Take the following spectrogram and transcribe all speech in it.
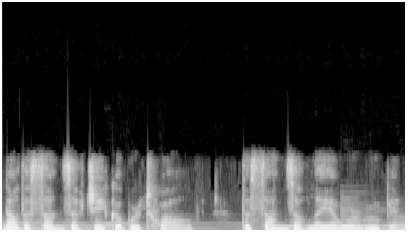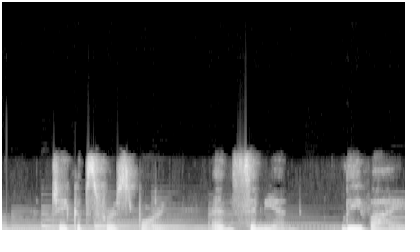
Now the sons of Jacob were twelve. The sons of Leah were Reuben, Jacob's firstborn, and Simeon, Levi,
